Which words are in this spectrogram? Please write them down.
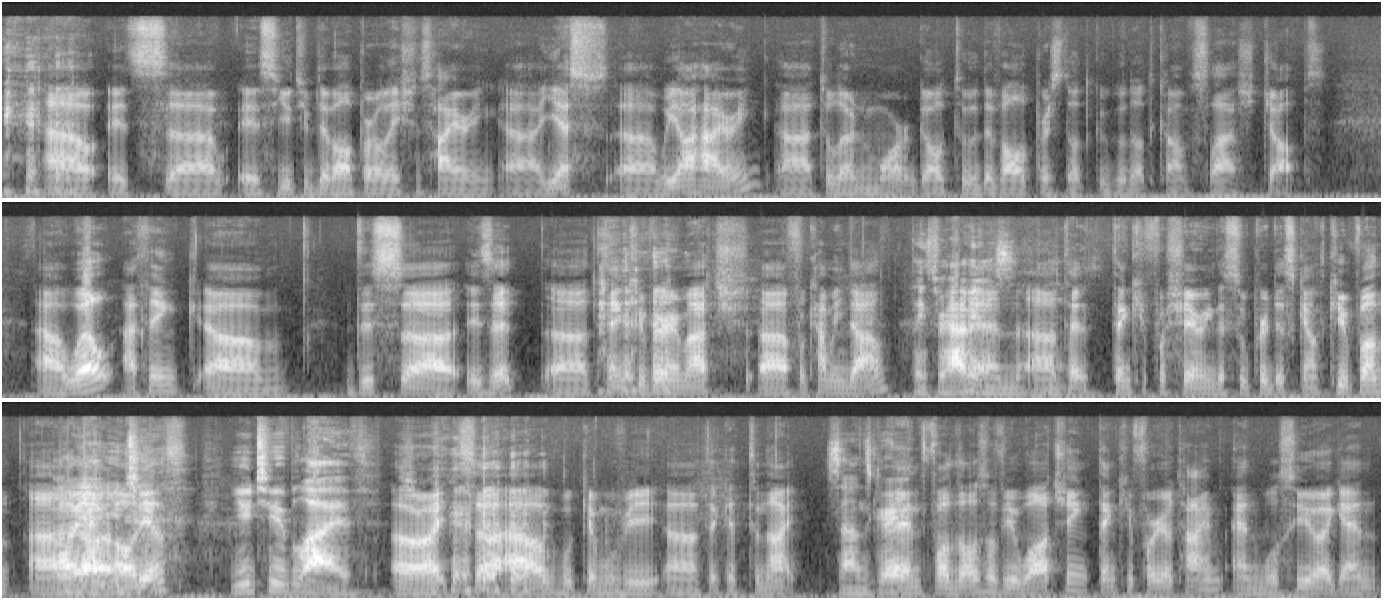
uh, it's uh, is YouTube developer relations hiring? Uh, yes, uh, we are hiring. Uh, to learn more, go to developers.google.com/jobs. Uh, well, I think. Um, this uh, is it. Uh, thank you very much uh, for coming down. Thanks for having us. and uh, th- thank you for sharing the super discount coupon uh, oh with yeah, our YouTube, audience. YouTube Live. All right, so I'll book a movie uh, ticket tonight. Sounds great. And for those of you watching, thank you for your time, and we'll see you again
